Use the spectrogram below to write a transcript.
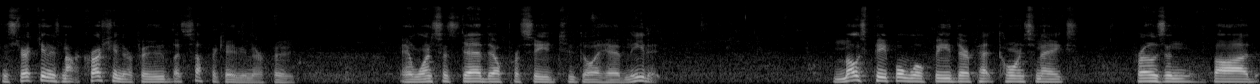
Constricting is not crushing their food, but suffocating their food. And once it's dead, they'll proceed to go ahead and eat it. Most people will feed their pet corn snakes frozen, thawed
